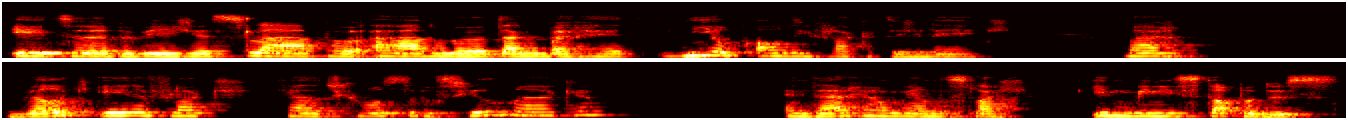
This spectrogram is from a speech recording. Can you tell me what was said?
eten, bewegen, slapen, ademen, dankbaarheid. Niet op al die vlakken tegelijk. Maar welk ene vlak gaat het grootste verschil maken? En daar gaan we mee aan de slag. In mini-stappen dus.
